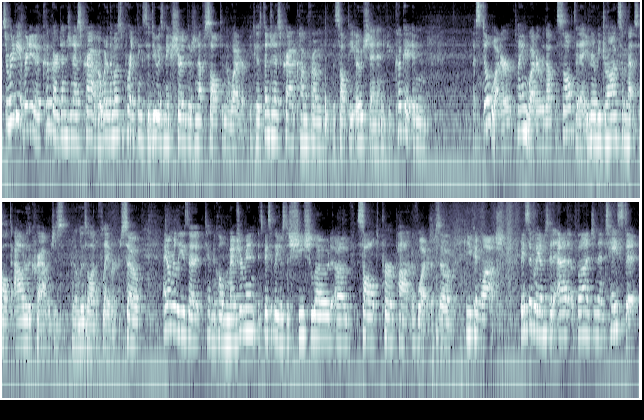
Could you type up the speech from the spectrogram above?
So we're gonna get ready to cook our Dungeness crab, but one of the most important things to do is make sure that there's enough salt in the water because Dungeness crab come from the salty ocean and if you cook it in still water, plain water without the salt in it, you're gonna be drawing some of that salt out of the crab, which is gonna lose a lot of flavor. So I don't really use a technical measurement. It's basically just a sheesh load of salt per pot of water. So you can watch. Basically, I'm just gonna add a bunch and then taste it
